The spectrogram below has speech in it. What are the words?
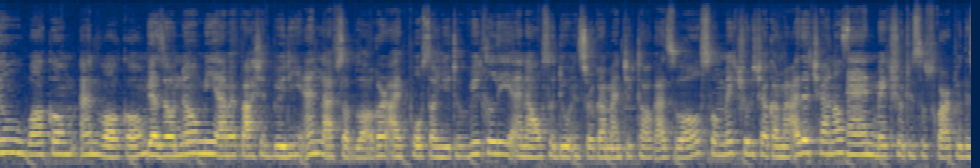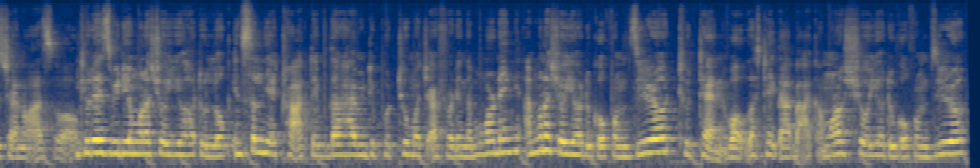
new, welcome and welcome. If you guys don't know me, I'm a fashion, beauty and lifestyle blogger. I post on YouTube weekly and I also do Instagram and TikTok as well. So make sure to check out my other channels and make sure to subscribe to this channel as well. In today's video, I'm going to show you how to look instantly attractive without having to put too much effort in the morning. I'm going to show you how to go from 0 to 10. Well, let's take that back. I'm going to show you how to go from 0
